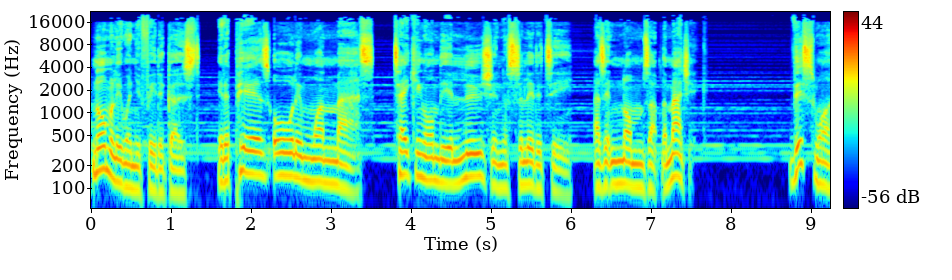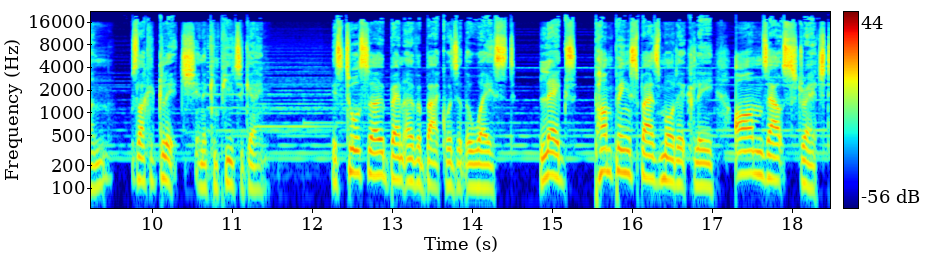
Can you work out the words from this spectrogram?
Normally, when you feed a ghost, it appears all in one mass, taking on the illusion of solidity as it noms up the magic. This one was like a glitch in a computer game. His torso bent over backwards at the waist, legs pumping spasmodically, arms outstretched,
